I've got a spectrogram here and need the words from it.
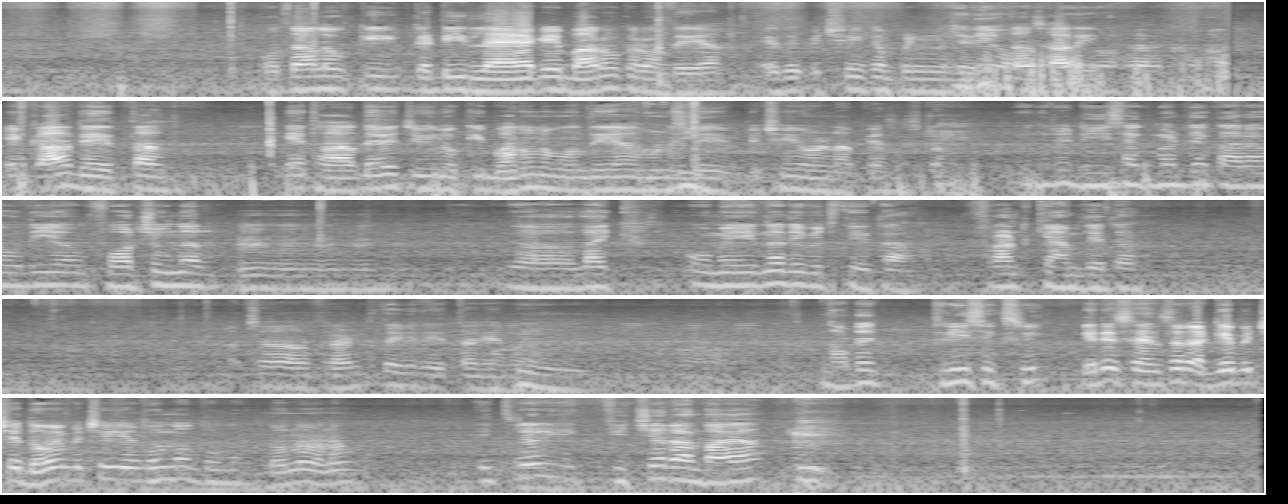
ਉਦਾਂ ਲੋਕੀ ਗੱਡੀ ਲੈ ਕੇ ਬਾਹਰੋਂ ਕਰਾਉਂਦੇ ਆ ਇਹਦੇ ਪਿੱਛੇ ਹੀ ਕੰਪਨੀ ਨੇ ਦੇ ਇਹਦੇ ਦਿੱਤਾ ਸਾਰੇ। ਇੱਕ ਆਹ ਦੇ ਦਿੱਤਾ। ਇਹ ਥਾਰ ਦੇ ਵਿੱਚ ਵੀ ਲੋਕੀ ਬਾਹਰੋਂ ਲਵਾਉਂਦੇ ਆ ਹੁਣ ਇਹਦੇ ਪਿੱਛੇ ਹੀ ਆਉਣ ਲੱਗ ਪਿਆ ਸਿਸਟਮ ਇਹ ਜਿਹੜੇ ਡੀ ਸੈਗਮੈਂਟ ਦੇ ਕਾਰਾਂ ਆਉਂਦੀਆਂ ਫੋਰਚੂਨਰ ਹੂੰ ਹੂੰ ਹੂੰ ਲਾਈਕ ਉਵੇਂ ਇਹਨਾਂ ਦੇ ਵਿੱਚ ਦੇਤਾ ਫਰੰਟ ਕੈਮ ਦੇਤਾ। ਅੱਛਾ ਫਰੰਟ ਤੇ ਵੀ ਦਿੱਤਾ ਕੈਮਰਾ ਨਾਟ ਅ 360 ਇਹਦੇ ਸੈਂਸਰ ਅੱਗੇ ਪਿੱਛੇ ਦੋਵੇਂ ਪਿੱਛੇ ਹੀ ਆ? ਦੋਨੋਂ ਦੋਨੋਂ। ਦੋਨੋਂ ਹਨਾ ਇੱਕ ਜਿਹੜਾ ਇੱਕ ਫੀਚਰ ਆਂਦਾ ਆ।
